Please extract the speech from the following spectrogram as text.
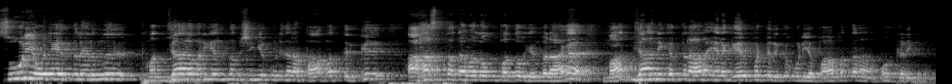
சூரிய உதயத்திலிருந்து மத்தியான பரியந்தம் செய்யக்கூடியதான பாபத்திற்கு அகஸ்ததவலும் பது என்பதாக மாத்தியானிகத்தினால எனக்கு ஏற்பட்டு இருக்கக்கூடிய பாபத்தை நான் போக்கடிக்கிறேன்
